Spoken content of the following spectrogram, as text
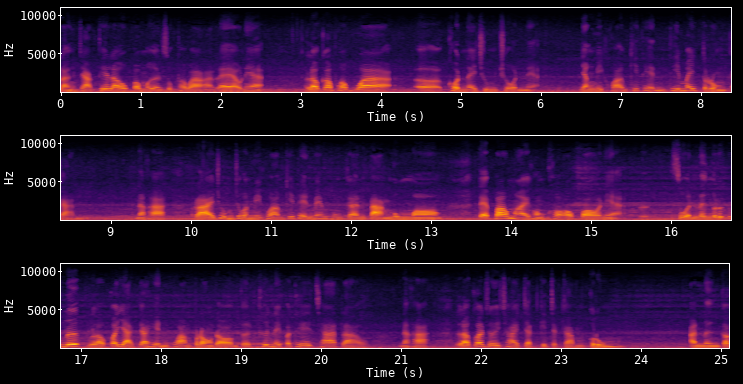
หลังจากที่เราประเมินสุขภาวะแล้วเนี่ยเราก็พบว่าคนในชุมชนเนี่ยยังมีความคิดเห็นที่ไม่ตรงกันนะคะหลายชุมชนมีความคิดเห็นไม่ตรงกันต่างมุมมอง แต่เป้าหมายของคอปเนี่ยส่วนหนึ่งลึกๆ เราก็อยากจะเห็นความปรองดองเกิดขึ้นในประเทศชาติเรานะคะเราก็เลยใช้จัดกิจกรรมกลุ่ม อันหนึ่งก็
